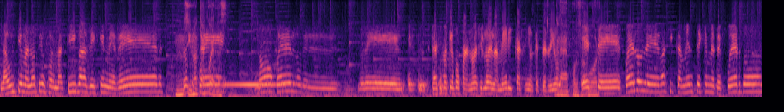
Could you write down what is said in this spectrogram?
La última nota informativa, déjeme ver. Mm, si no te acuerdas. No, fue lo del. Lo de. Estoy haciendo tiempo para no decir lo del América, señor, que perdió. Gra- por favor. Este, fue lo de, básicamente, que me recuerdo.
